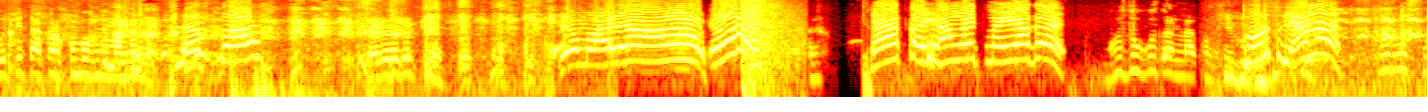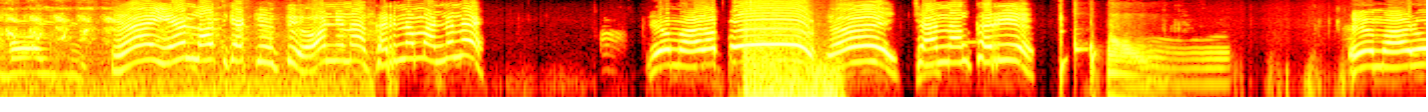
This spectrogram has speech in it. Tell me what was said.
ಬುತ್ತಿ ತಾ ಕರ್ಕೊಂಡ್ ಹೋಗ್ ನಿಮ್ಮ ಅಣ್ಣನ. ನಡಿ ಹೋದ್ರಕ್ಕೆ. ಏ ಮಾಯ ಯಾಕ ಹೆಂಗೈತ್ ಮೈಯಾಗ? ಗುದು ಗುದು ಅನ್ನಕ ಏನ? ತುರುಸ್ ಬಾ ಇಲ್ಲಿ. ಏ ಏನ್ ನಾಚಿಕೆ ಹಾಕಿರ್ತೀಯೋ ನಿನ್ನ ಕರಿ ನಮ್ಮ ಅಣ್ಣನ ಏ ಮಾಳಪ್ಪ ಏಯ್ ಚೆನ್ನಾಗ್ ಕರಿ ಏ ಮಾಡು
